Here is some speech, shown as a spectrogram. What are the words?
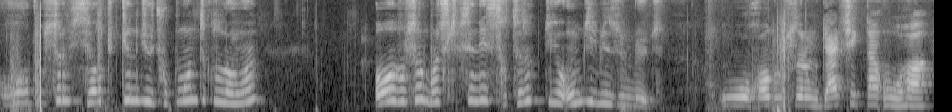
Oo dostlarım silah dükkanı diyor. Çok mantıklı lan. Aa dostlarım burası kimsenin değil satılık diyor. 11 bin zümrüt. Oha dostlarım gerçekten oha.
